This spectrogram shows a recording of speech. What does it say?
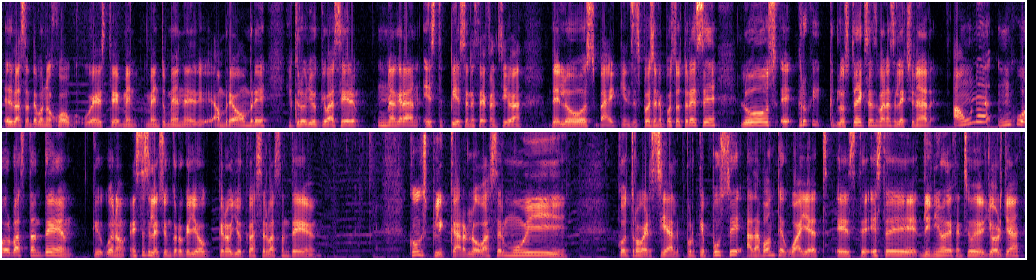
es bastante bueno juego este man, to man, eh, hombre a hombre y creo yo que va a ser una gran este, pieza en esta defensiva de los Vikings. Después en el puesto 13, los eh, creo que los Texans van a seleccionar a una, un jugador bastante que bueno, esta selección creo que yo creo yo que va a ser bastante ¿cómo explicarlo? Va a ser muy controversial porque puse a Davonte Wyatt, este, este lineo defensivo de Georgia,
